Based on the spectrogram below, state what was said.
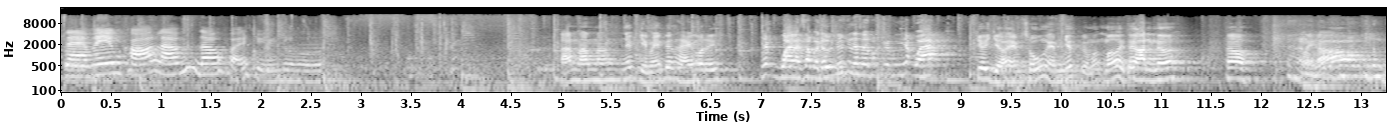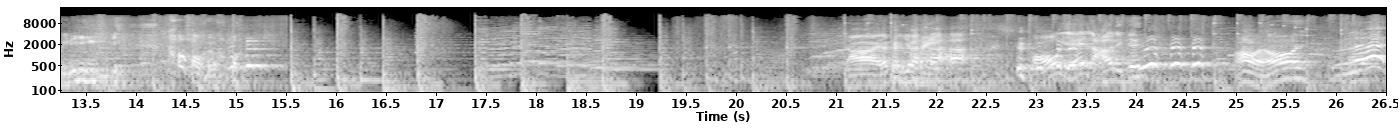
Làm em khó lắm đâu phải chuyện đùa anh anh anh nhấc giùm em cái thang qua đi. Nhắc qua là sao mày đứng đứng ra sao bắt nhắc qua? Chứ giờ em xuống em nhấc rồi mất mới tới anh nữa. Thấy không? Thằng này nó nó bị điên Trời ơi. Trời đất ơi giờ này Khổ dễ sợ đi chứ. Ôi ơi. Lên.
